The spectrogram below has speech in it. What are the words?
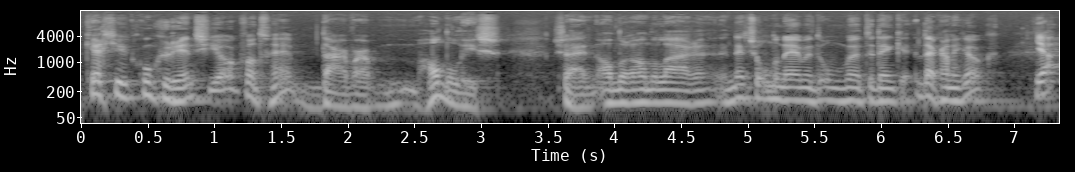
Krijg je concurrentie ook? Want hè, daar waar handel is, zijn andere handelaren net zo ondernemend om te denken... daar kan ik ook. Ja,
